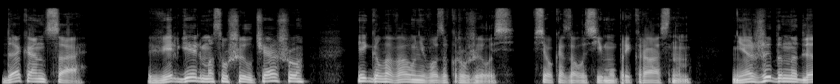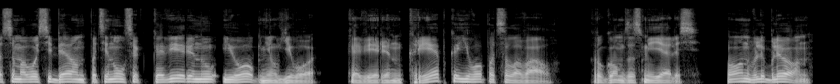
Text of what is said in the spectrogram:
До конца!» Вильгельм осушил чашу, и голова у него закружилась. Все казалось ему прекрасным. Неожиданно для самого себя он потянулся к Каверину и обнял его. Каверин крепко его поцеловал. Кругом засмеялись. «Он влюблен»,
